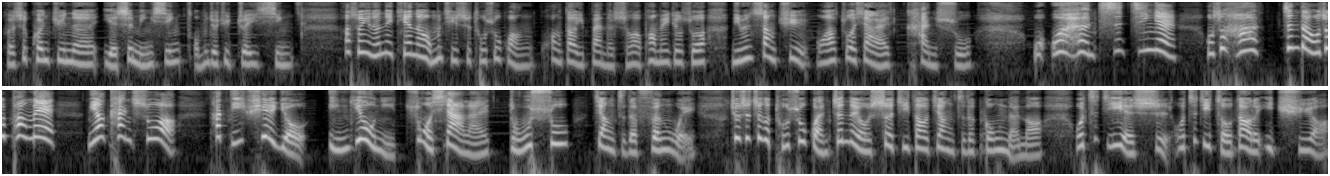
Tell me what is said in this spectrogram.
可是坤君呢也是明星，我们就去追星。啊，所以呢那天呢，我们其实图书馆逛到一半的时候，胖妹就说：“你们上去，我要坐下来看书。”我我很吃惊诶，我说哈，真的，我说胖妹，你要看书哦，他的确有引诱你坐下来读书。这样子的氛围，就是这个图书馆真的有设计到这样子的功能哦。我自己也是，我自己走到了一区哦，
